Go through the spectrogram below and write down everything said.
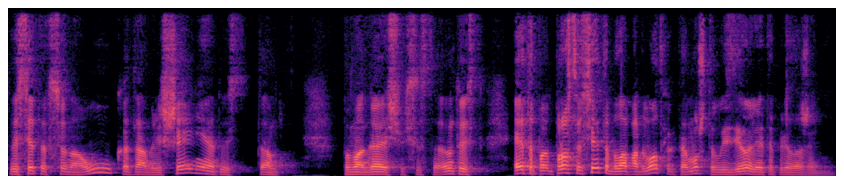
то есть это все наука, там решения, то есть там помогающие все, ну, то есть это просто все это была подводка к тому, что вы сделали это приложение.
